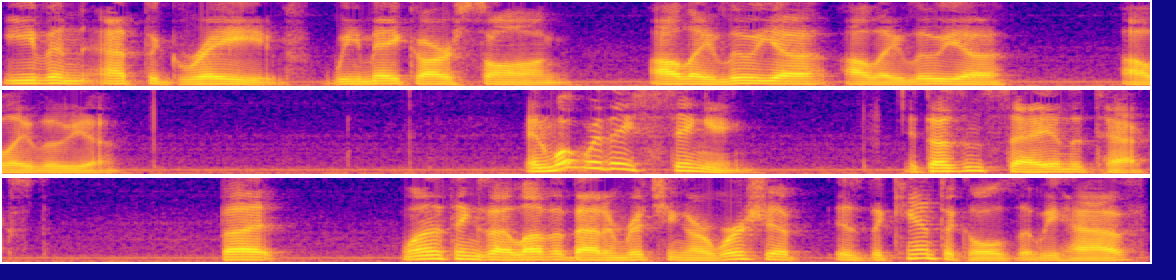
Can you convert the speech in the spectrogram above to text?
even at the grave. We make our song, Alleluia, Alleluia, Alleluia. And what were they singing? It doesn't say in the text, but one of the things I love about enriching our worship is the canticles that we have.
